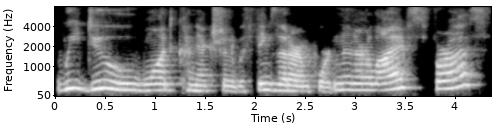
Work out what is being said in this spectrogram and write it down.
we do want connection with things that are important in our lives for us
